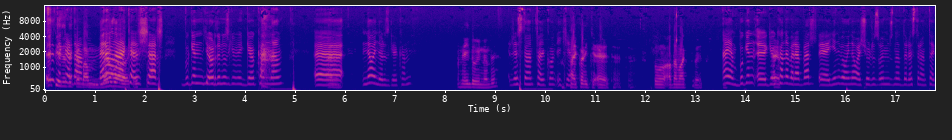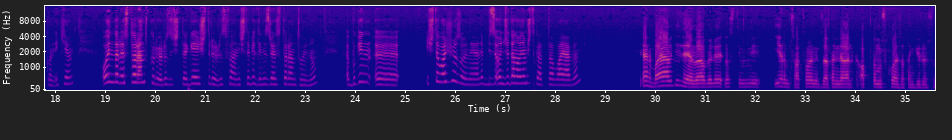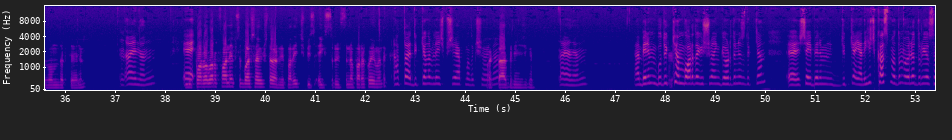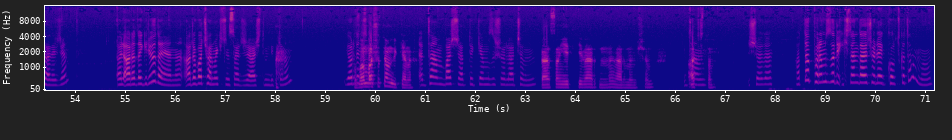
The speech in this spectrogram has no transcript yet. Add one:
Hepinize Hepinize tekrardan tekrardan merhabalar merhaba arkadaşlar. Bugün gördüğünüz gibi Gökhan'la eee, ne oynuyoruz Gökhan? Neydi oyunun adı? Restoran Tycoon 2. Tycoon 2 evet evet evet. Doğru adam haklı. Aynen bugün eee, Gökhan'la beraber eee, yeni bir oyuna başlıyoruz. Oyunumuzun adı da Restoran Tycoon 2. Oyunda restoran kuruyoruz işte geliştiriyoruz falan işte bildiğiniz restoran oyunu. E, Bugün eee, işte başlıyoruz oyuna yani. Biz önceden oynamıştık hatta bayağı bir. Yani bayağı bir değil de yani daha böyle nasıl diyeyim bir yarım saat falan oynadık. Zaten level atlamız kolay zaten görüyorsunuz 14 levelim. Aynen. Bu E, paralar falan hepsi başlangıçta verdiği para. Hiç biz ekstra üstüne para koymadık. hatta dükkana bile hiçbir şey yapmadık şöyle. Bak daha birinci gün. Aynen. Yani benim bu dükkan bu arada şu an gördüğünüz dükkan e, şey benim dükkan yani hiç kasmadım öyle duruyor sadece. Öyle arada giriyor da yani. Araba çarmak için sadece açtım dükkanım. O Gördünüz zaman mü? başlatıyorum dükkanı. E, tamam başlat dükkanımızı şöyle açalım. Ben sana yetki verdim mi? Vermemişim. Tamam. Açtım. Şöyle. Hatta paramızları iki tane daha şöyle koltuk atalım mı?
